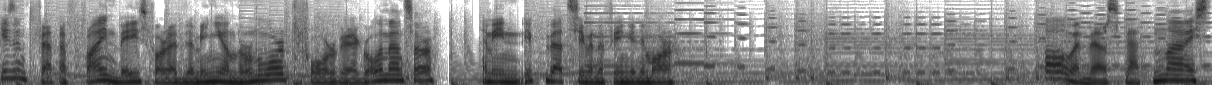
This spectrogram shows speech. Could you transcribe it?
Isn't that a fine base for a Dominion runeword for the Golemancer? I mean, if that's even a thing anymore. Oh, and there's that nice,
